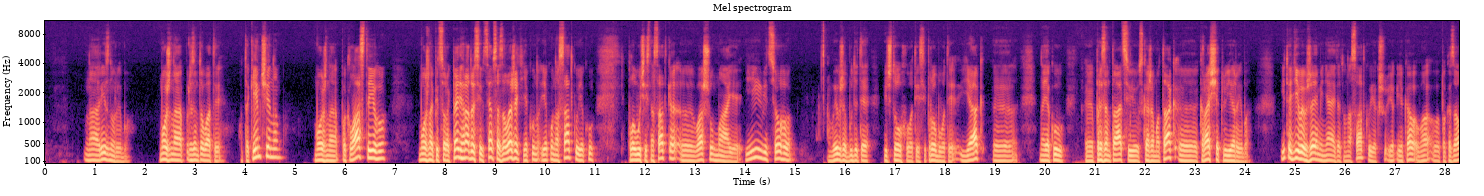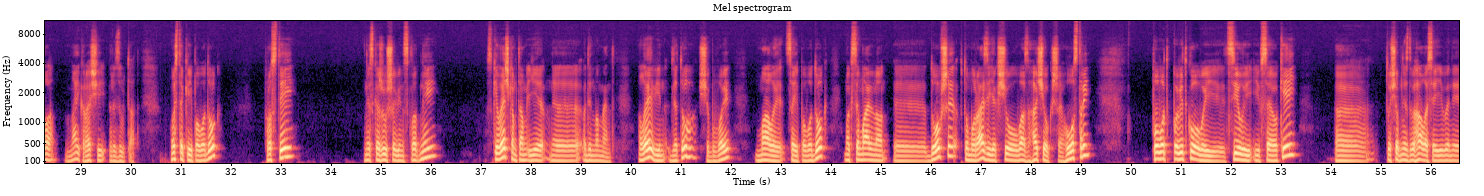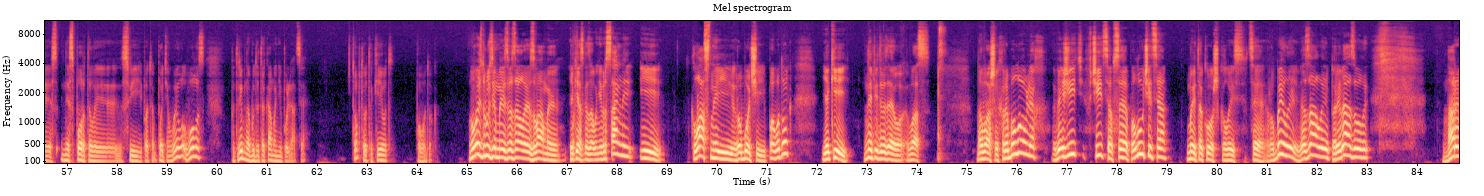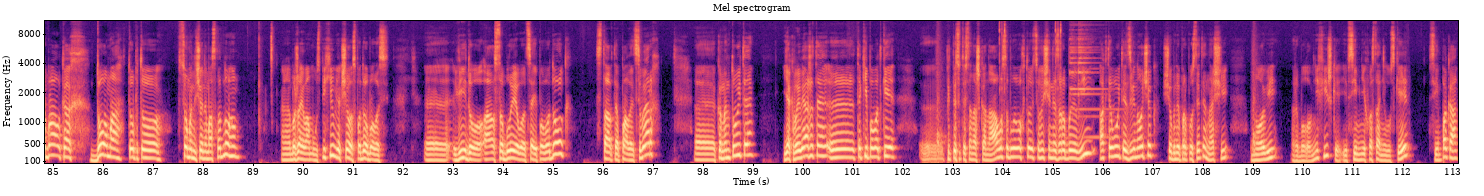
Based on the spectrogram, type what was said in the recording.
на різну рибу. Можна презентувати отаким чином, можна покласти його, можна під 45 градусів. Це все залежить, яку, яку насадку, яку плавучість насадка е, вашу має. І від цього ви вже будете відштовхуватись і пробувати, як, е, на яку презентацію, скажімо так, е, краще клює риба. І тоді ви вже міняєте ту насадку, яка показала найкращий результат. Ось такий поводок. Простий. Не скажу, що він складний. З кілечком там є е, один момент. Але він для того, щоб ви мали цей поводок максимально е, довше, в тому разі, якщо у вас гачок ще гострий, повідковий цілий і все окей, е, то щоб не здвигалося і ви не, не спортили свій потім, потім волос, потрібна буде така маніпуляція. Тобто такий от поводок. Ну ось, друзі, ми зв'язали з вами, як я сказав, універсальний і класний робочий поводок, який не підведе вас на ваших риболовлях. В'яжіть, вчіться, все вийде. Ми також колись це робили, в'язали, перев'язували. На рибалках, вдома. Тобто в цьому нічого нема складного. Е, Бажаю вам успіхів. Якщо сподобалось е, відео, а особливо цей поводок, ставте палець вверх, е, коментуйте, як ви в'яжете е, такі поводки. Е, Підписуйтесь на наш канал, особливо хто цього ще не зробив, і активуйте дзвіночок, щоб не пропустити наші нові риболовні фішки. І всім ні в останні луски. Всім пока!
